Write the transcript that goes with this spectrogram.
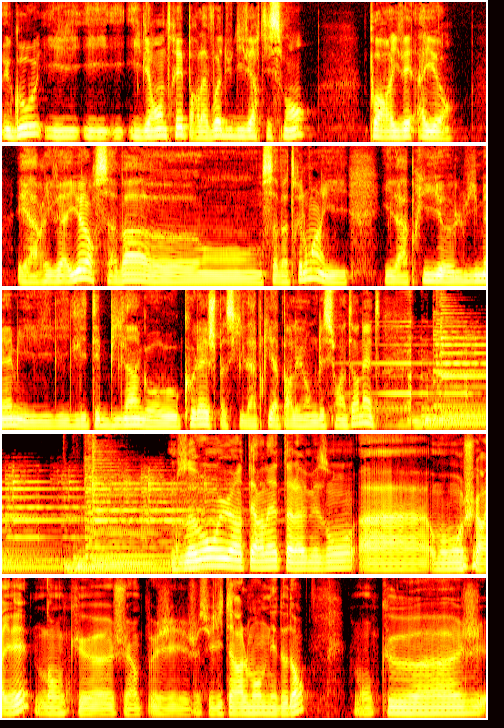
Hugo, il, est rentré par la voie du divertissement pour arriver ailleurs. Et arriver ailleurs, ça va, euh, ça va très loin. Il, a appris euh, lui-même, il, était bilingue au, au collège parce qu'il a appris à parler l'anglais sur Internet. Nous avons eu internet à la maison au moment où je suis arrivé, donc euh, je suis littéralement né dedans. Donc, euh,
